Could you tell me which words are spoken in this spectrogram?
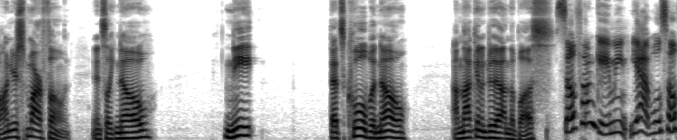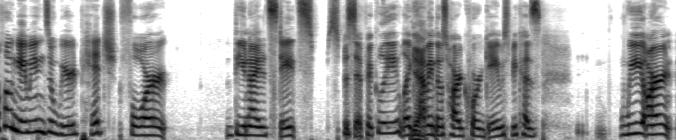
on your smartphone? And it's like, no. Neat. That's cool, but no. I'm not going to do that on the bus. Cell phone gaming, yeah. Well, cell phone gaming is a weird pitch for the United States specifically, like Yeah. having those hardcore games because we aren't,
